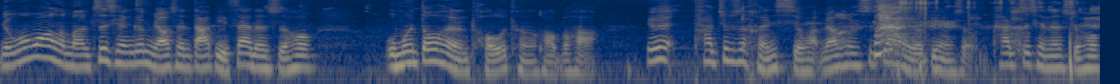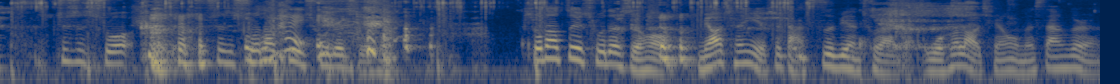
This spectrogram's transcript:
啊你们忘了吗？之前跟苗晨打比赛的时候，我们都很头疼，好不好？因为他就是很喜欢苗晨是这样一个辩手，他之前的时候就是说，就是说到最初的时候，说到最初的时候，苗晨也是打四辩出来的，我和老钱我们三个人，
